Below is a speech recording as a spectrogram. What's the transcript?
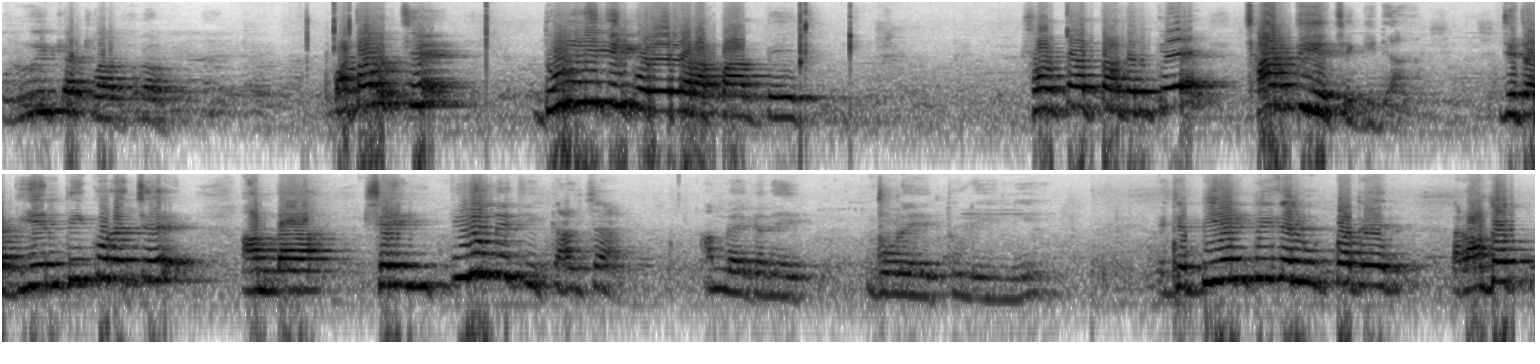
রুই কাতলা ধরা কথা হচ্ছে, দুর্নীতি করে তারা পার পেয়েছে। সরকার তাদেরকে ছাড় দিয়েছে কিনা যেটা বিএনপি করেছে, আমরা সেই পিরোনীতি কালচার আমরা এখানে গড়ে তুলিনি। এই যে বিএনপি যে লুটপাটের রাজত্ব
